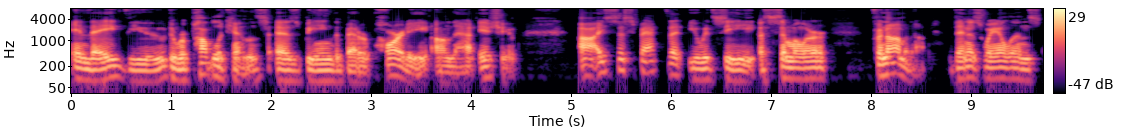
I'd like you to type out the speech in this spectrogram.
And they view the Republicans as being the better party on that issue. I suspect that you would see a similar phenomenon. Venezuelans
